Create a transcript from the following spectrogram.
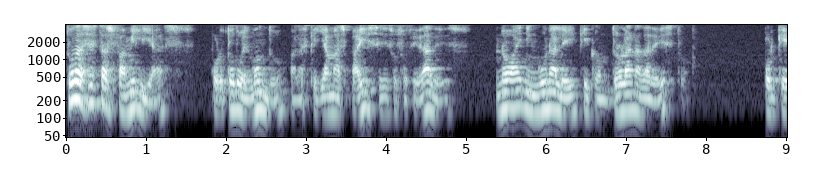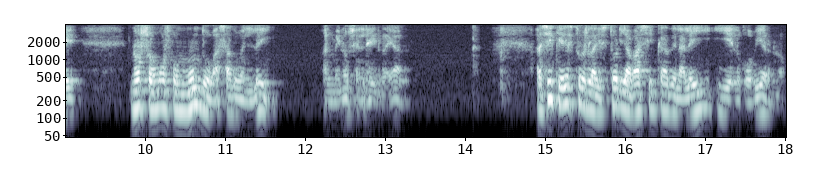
Todas estas familias, por todo el mundo, a las que llamas países o sociedades, no hay ninguna ley que controla nada de esto, porque no somos un mundo basado en ley, al menos en ley real. Así que esto es la historia básica de la ley y el gobierno.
